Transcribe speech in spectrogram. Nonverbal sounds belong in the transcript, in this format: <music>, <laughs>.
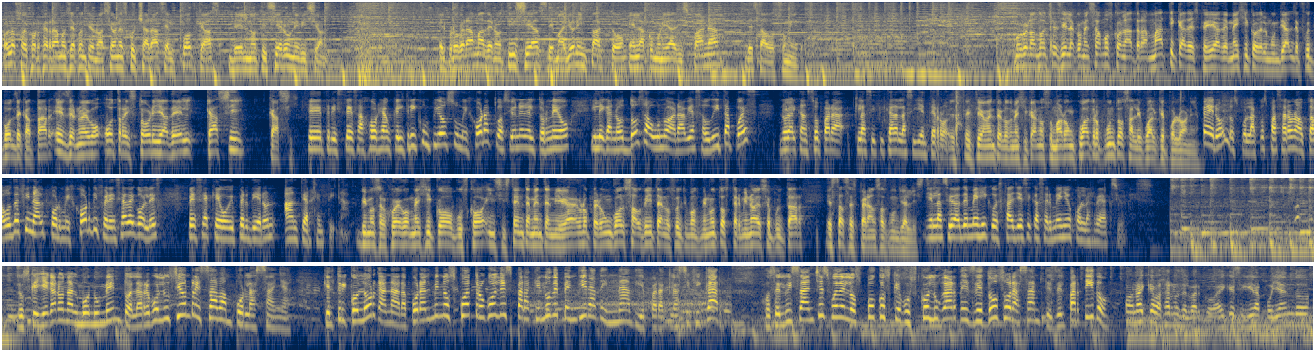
Hola, soy Jorge Ramos y a continuación escucharás el podcast del Noticiero Univisión. El programa de noticias de mayor impacto en la comunidad hispana de Estados Unidos. Muy buenas noches y la comenzamos con la dramática despedida de México del Mundial de Fútbol de Qatar. Es de nuevo otra historia del casi Casi. Qué tristeza, Jorge. Aunque el Tri cumplió su mejor actuación en el torneo y le ganó 2 a 1 a Arabia Saudita, pues no le alcanzó para clasificar a la siguiente ronda. Efectivamente, los mexicanos sumaron cuatro puntos al igual que Polonia. Pero los polacos pasaron a octavos de final por mejor diferencia de goles, pese a que hoy perdieron ante Argentina. Vimos el juego, México buscó insistentemente el milagro, pero un gol saudita en los últimos minutos terminó de sepultar estas esperanzas mundialistas. Y en la Ciudad de México está Jessica Cermeño con las reacciones. Los que llegaron al monumento a la revolución rezaban por la hazaña, que el tricolor ganara por al menos cuatro goles para que no dependiera de nadie para clasificar. José Luis Sánchez fue de los pocos que buscó lugar desde dos horas antes del partido. No, hay que bajarnos del barco, hay que seguir apoyando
